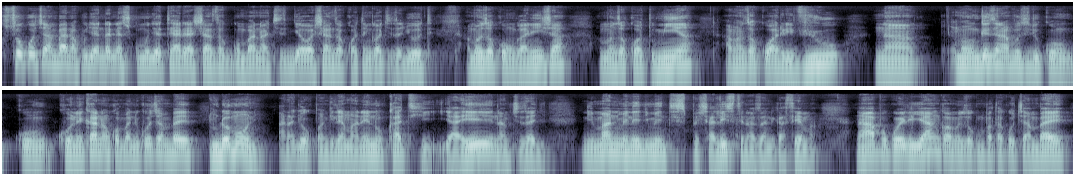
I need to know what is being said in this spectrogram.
sio kocha ambaye anakuja ndani ya siku moja tayari ashaanza kugombana na wachezaji au ashaanza kuwatenga wachezaji wote. Ameweza kuunganisha, ameweza kuwatumia, ameweza kuwa review na maongezi yanavyozidi ku, ku, kuonekana kwamba ni kocha ambaye mdomoni anajua kupangilia maneno kati ya yeye na mchezaji. Ni man management specialist naweza nikasema, na hapo kweli Yanga wameweza kumpata kocha ambaye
